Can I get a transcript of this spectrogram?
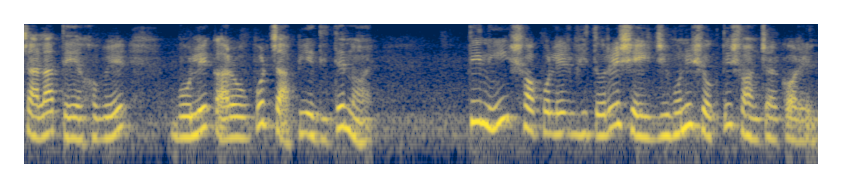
চালাতে হবে বলে কারও উপর চাপিয়ে দিতে নয়। তিনি সকলের ভিতরে সেই জীবনী শক্তি সঞ্চার করেন।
